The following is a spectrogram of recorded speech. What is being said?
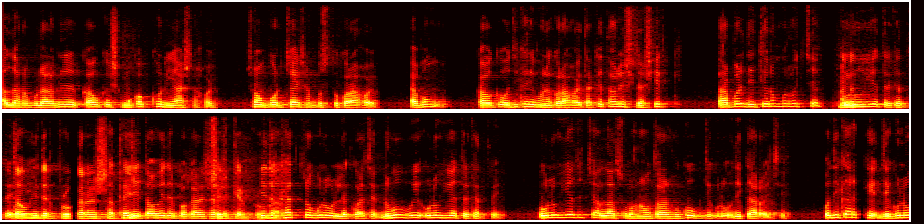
আল্লাহ রাবুল আলমিনের কাউকে সমকক্ষ নিয়ে আসা হয় সমপর্যায়ে সাব্যস্ত করা হয় এবং কাউকে অধিকারী মনে করা হয় থাকে তাহলে সেটা শির্ক। তারপরে দ্বিতীয় নম্বর হচ্ছে মানে উলুহিয়তের ক্ষেত্রে। তৌহিদের প্রকারের সাথে জি তৌহিদের প্রকারের সাথে। যেহেতু ক্ষেত্রগুলো উল্লেখ করেছেন। রুবুবি উলুহিয়তের ক্ষেত্রে। উলুহিয়ত হচ্ছে আল্লাহ সুবাহ তালার হুকুক যেগুলো অধিকার রয়েছে। অধিকারকে যেগুলো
